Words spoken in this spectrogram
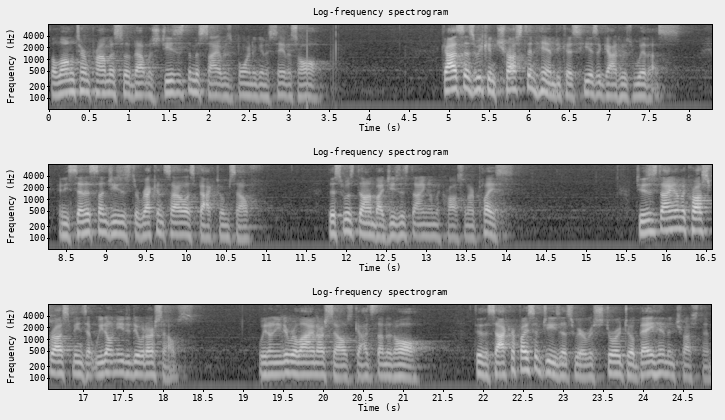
The long term promise of that was Jesus the Messiah was born and going to save us all. God says we can trust in him because he is a God who's with us. And he sent his son Jesus to reconcile us back to himself. This was done by Jesus dying on the cross in our place. Jesus dying on the cross for us means that we don't need to do it ourselves. We don't need to rely on ourselves. God's done it all. Through the sacrifice of Jesus, we are restored to obey him and trust him.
